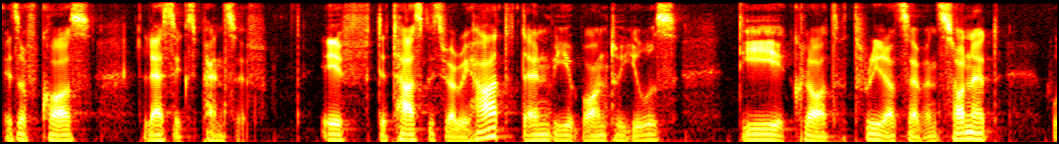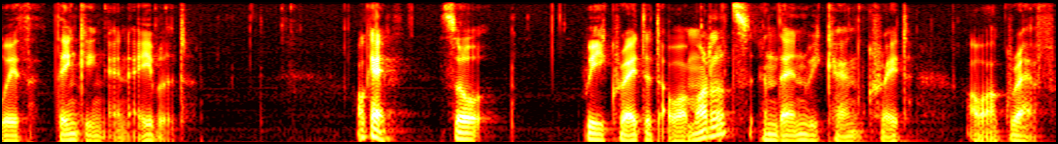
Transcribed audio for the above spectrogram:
is of course less expensive. If the task is very hard, then we want to use the Claude 3.7 Sonnet with thinking enabled. Okay, so we created our models and then we can create our graph.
